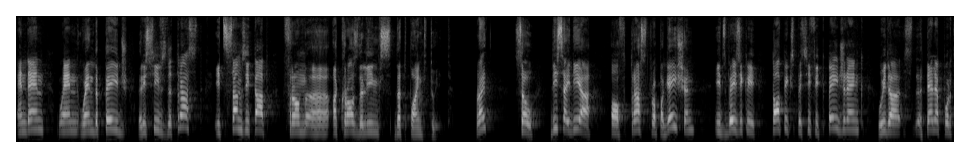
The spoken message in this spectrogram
and then when, when the page receives the trust, it sums it up from uh, across the links that point to it, right? So this idea of trust propagation, it's basically topic-specific PageRank with a, a, teleport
